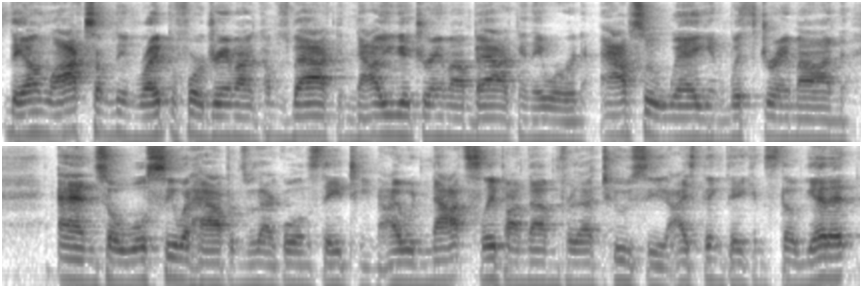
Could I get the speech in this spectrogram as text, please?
they unlock something right before Draymond comes back, and now you get Draymond back, and they were an absolute wagon with Draymond. And so we'll see what happens with that Golden State team. I would not sleep on them for that two seed. I think they can still get it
